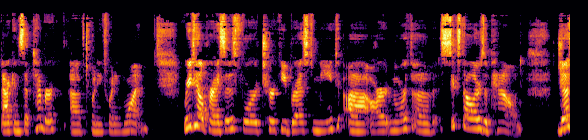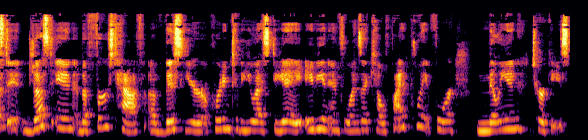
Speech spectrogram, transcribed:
back in September of 2021. Retail prices for turkey breast meat uh, are north of six dollars a pound. Just in, just in the first half of this year, according to the USDA, avian influenza killed 5.4 million turkeys.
